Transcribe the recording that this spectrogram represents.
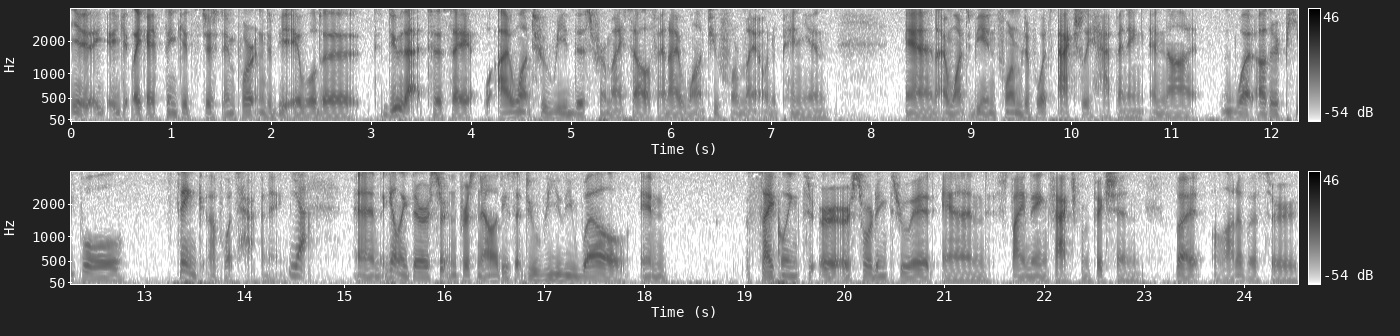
I- I- like I think it's just important to be able to, to do that to say "Well, I want to read this for myself and I want to form my own opinion and I want to be informed of what's actually happening and not what other people think of what's happening. Yeah. And again, like there are certain personalities that do really well in cycling through or, or sorting through it and finding fact from fiction, but a lot of us are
